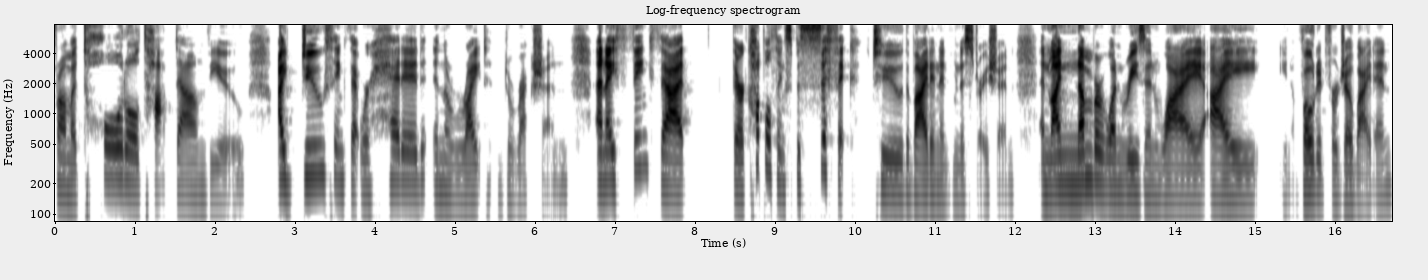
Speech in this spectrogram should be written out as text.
from a total top down view, I do think that we're headed in the right direction. And I think that there are a couple things specific to the Biden administration. And my number one reason why I you know voted for Joe Biden,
